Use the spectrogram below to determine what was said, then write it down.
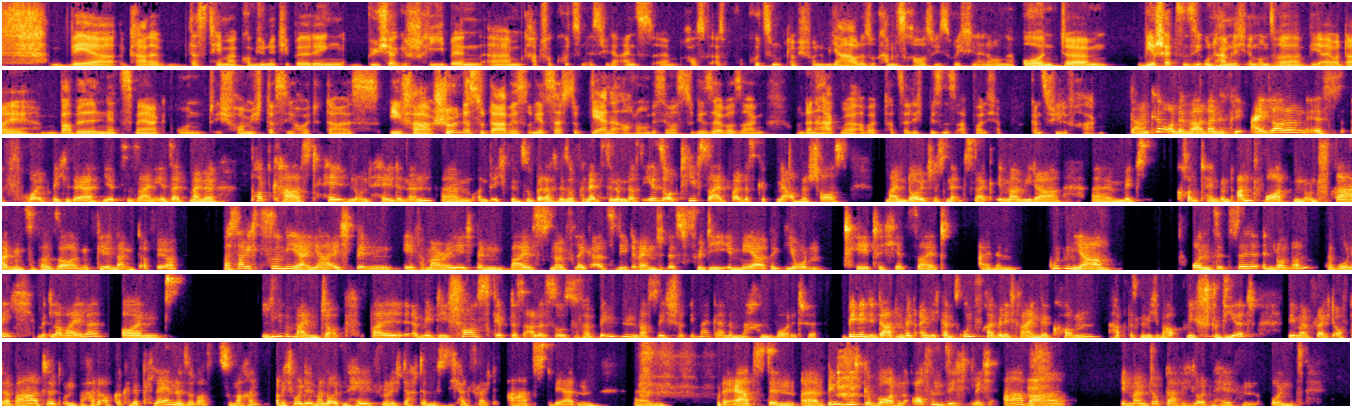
Wer gerade das Thema Community Building, Bücher geschrieben, ähm, gerade vor kurzem ist wieder eins ähm, raus, also vor kurzem, glaube ich, vor einem Jahr oder so kam das raus, wie ich es so richtig in Erinnerung habe. Und ähm, wir schätzen sie unheimlich in unserer BI or Die Bubble Netzwerk und ich freue mich, dass sie heute da ist. Eva, schön, dass du da bist und jetzt darfst du gerne auch noch ein bisschen was zu dir selber sagen und dann haken wir aber tatsächlich Business ab, weil ich habe ganz viele Fragen. Danke, Oliver. Danke für die Einladung. Es freut mich sehr, hier zu sein. Ihr seid meine Podcast-Helden und Heldinnen. Ähm, und ich finde super, dass wir so vernetzt sind und dass ihr so aktiv seid, weil das gibt mir auch eine Chance, mein deutsches Netzwerk immer wieder äh, mit Content und Antworten und Fragen zu versorgen. Vielen Dank dafür. Was sage ich zu mir? Ja, ich bin Eva Murray. Ich bin bei Snowflake als Lead Evangelist für die EMEA-Region tätig, jetzt seit einem guten Jahr und sitze in London. Da wohne ich mittlerweile und liebe meinen Job, weil er mir die Chance gibt, das alles so zu verbinden, was ich schon immer gerne machen wollte. Bin in die Datenwelt eigentlich ganz unfreiwillig reingekommen, habe das nämlich überhaupt nicht studiert, wie man vielleicht oft erwartet und hatte auch gar keine Pläne, sowas zu machen. Aber ich wollte immer Leuten helfen und ich dachte, müsste ich halt vielleicht Arzt werden ähm, oder Ärztin. Äh, bin ich nicht geworden, offensichtlich, aber in meinem Job darf ich Leuten helfen und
